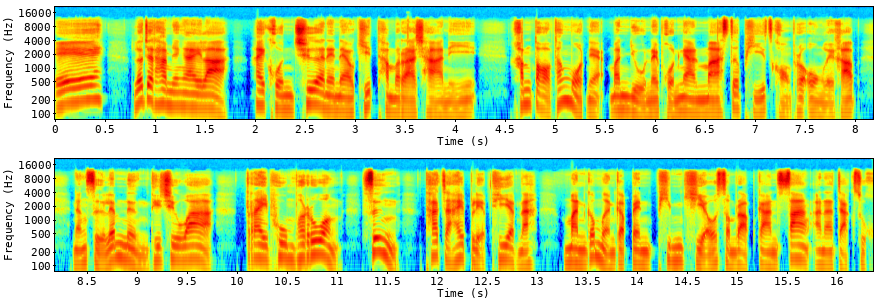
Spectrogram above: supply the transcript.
เอ๊ะแล้วจะทำยังไงล่ะ ให้คนเชื่อในแนวคิดธรรมราชานี้คำตอบทั้งหมดเนี่ยมันอยู่ในผลงานมาสเตอร์พี e ของพระองค์เลยครับ หนังสือเล่มหนึ่งที่ชื่อว่า ไตรภูมิพระร่วง ซึ่งถ้าจะให้เปรียบเทียบนะ มันก็เหมือนกับเป็นพิมพ์เขียวสำหรับการสร้างอาณาจักรสุโข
